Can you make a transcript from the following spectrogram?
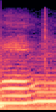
মন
